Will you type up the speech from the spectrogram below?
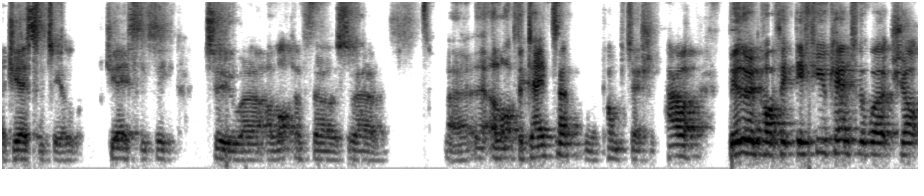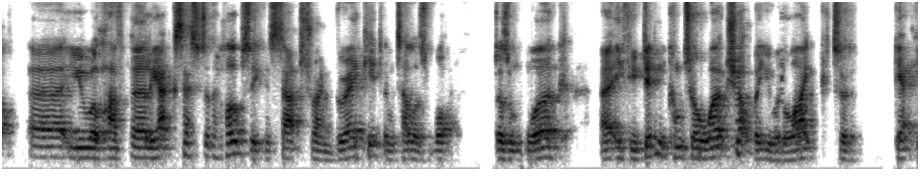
adjacency, adjacency to uh, a lot of those, uh, a lot of the data and the computational power. The other important thing, if you came to the workshop, uh, you will have early access to the hub, so you can start to try and break it and tell us what doesn't work. Uh, if you didn't come to a workshop, but you would like to get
